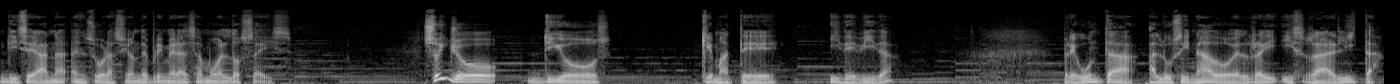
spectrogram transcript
dice Ana en su oración de 1 Samuel 2.6. ¿Soy yo Dios que maté y de vida? Pregunta alucinado el rey israelita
